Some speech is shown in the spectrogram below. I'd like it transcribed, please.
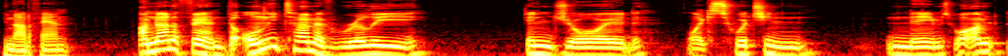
You're not a fan? I'm not a fan. The only time I've really enjoyed like switching names. Well, I'm.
